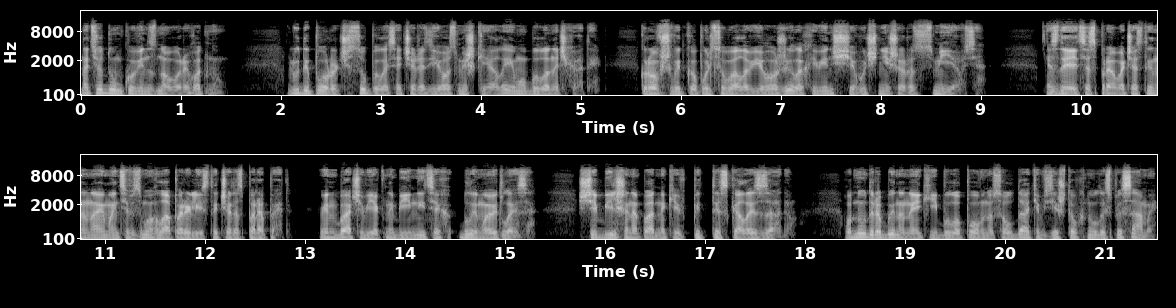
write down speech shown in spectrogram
На цю думку він знову реготнув. Люди поруч супилися через його смішки, але йому було начхати. Кров швидко пульсувала в його жилах, і він ще гучніше розсміявся. Здається, справа частина найманців змогла перелізти через парапет. Він бачив, як на бійницях блимають леза. Ще більше нападників підтискали ззаду. Одну драбину, на якій було повно солдатів, зіштовхнули списами.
